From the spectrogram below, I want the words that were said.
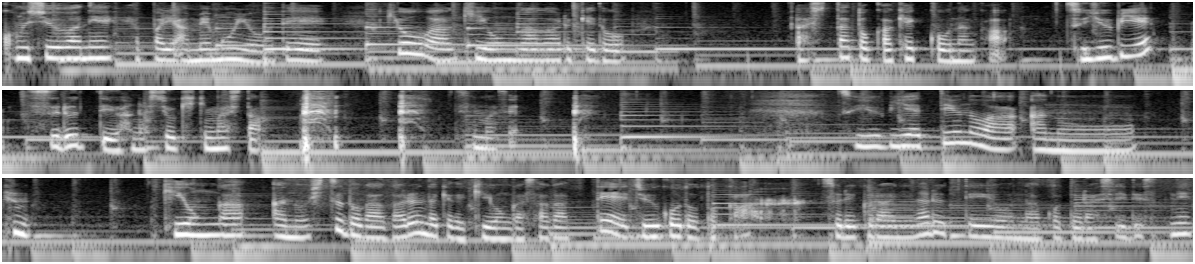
今週はねやっぱり雨模様で今日は気温が上がるけど明日とか結構なんか梅雨冷えするっていう話を聞きましたすいません梅雨冷えっていうのはあの 気温があの湿度が上がるんだけど気温が下がって15度とかそれくらいになるっていうようなことらしいですね。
